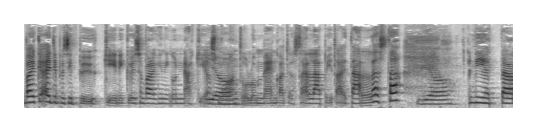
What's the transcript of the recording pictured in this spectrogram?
vaikka äiti pesi pyykkiin, niin kyllä se varmaan niinku näki, jos Joo. on tullut menkat jostain läpi tai tällaista. Joo. Niin, että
